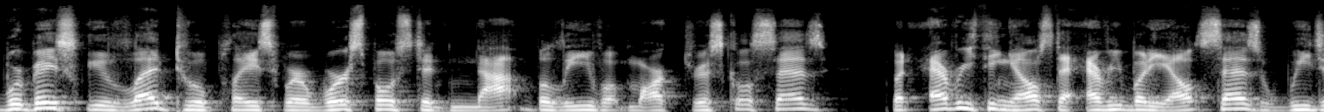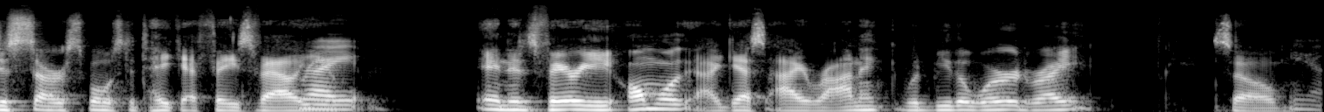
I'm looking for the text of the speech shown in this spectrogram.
we're basically led to a place where we're supposed to not believe what Mark Driscoll says, but everything else that everybody else says, we just are supposed to take at face value. right? And it's very almost, I guess, ironic would be the word, right? So, Yeah.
